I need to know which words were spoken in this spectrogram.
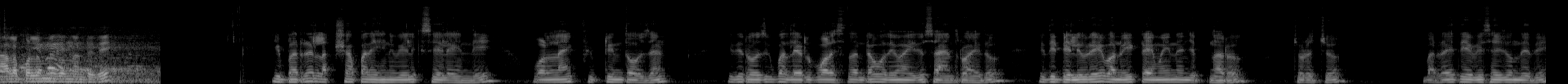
నాలపొల్లం మీద ఉందంట ఇది. ఈ బర్రె లక్ష పదిహేను వేలకి సేల్ అయింది. వన్ ల్యాక్ ఫిఫ్టీన్ థౌజండ్ ఇది రోజుకి పది లీటర్లు పాలు ఇస్తుందంట ఉదయం ఐదు సాయంత్రం ఐదు. ఇది డెలివరీ వన్ వీక్ టైం అయిందని చెప్తున్నారు. చూడొచ్చు. బర్రె అయితే హెవీ సైజ్ ఉంది ఇది.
